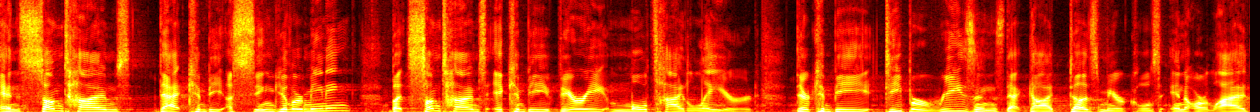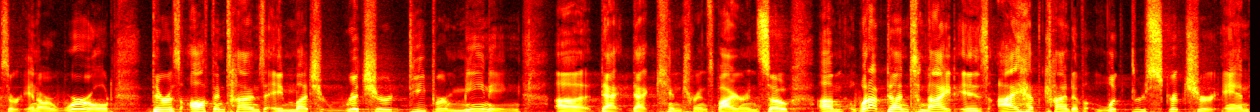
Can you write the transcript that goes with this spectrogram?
And sometimes that can be a singular meaning, but sometimes it can be very multi layered there can be deeper reasons that God does miracles in our lives or in our world. There is oftentimes a much richer, deeper meaning uh, that, that can transpire. And so, um, what I've done tonight is I have kind of looked through scripture and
